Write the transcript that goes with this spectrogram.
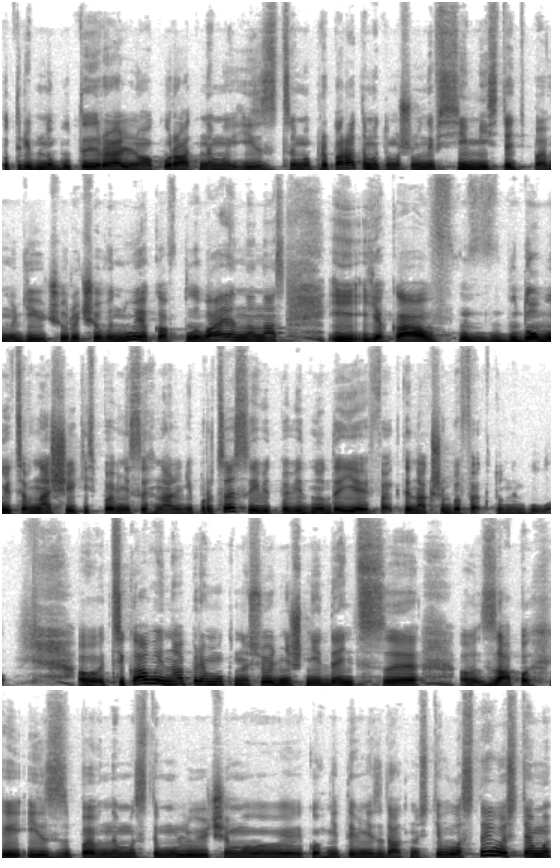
потрібно бути реально акуратними із цими препаратами, тому що вони всі містять певну діючу речовину, яка впливає на нас, і яка вбудовується в наші якісь певні сигнальні процеси, і відповідно дає ефект. Інакше б ефекту не було. Е, цікавий напрямок на сьогоднішній день це е, запахи із певними стимулюючими е, когнітивні здатності властивостями.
